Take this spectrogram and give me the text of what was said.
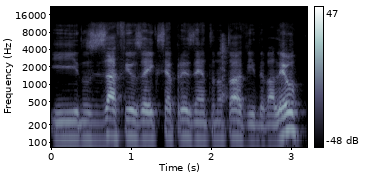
e nos desafios aí que se apresentam na tua vida. Valeu?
